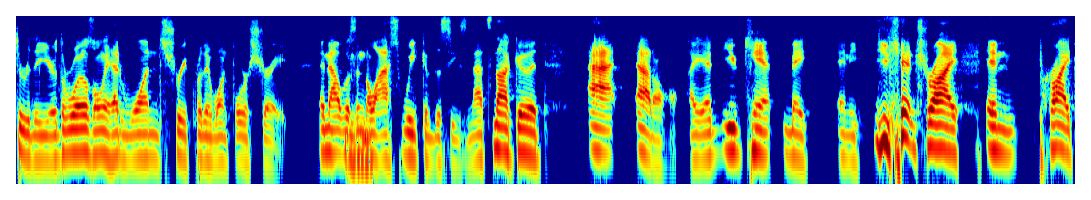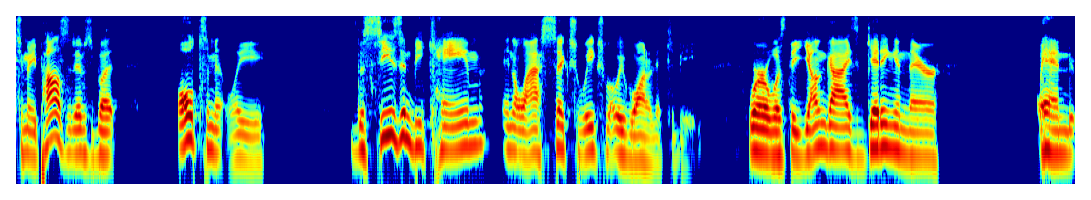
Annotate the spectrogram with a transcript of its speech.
through the year. The Royals only had one streak where they won four straight, and that was mm-hmm. in the mm-hmm. last week of the season. That's not good at at all. I you can't make any you can't try and pry too many positives, but ultimately the season became in the last 6 weeks what we wanted it to be. Where it was the young guys getting in there and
